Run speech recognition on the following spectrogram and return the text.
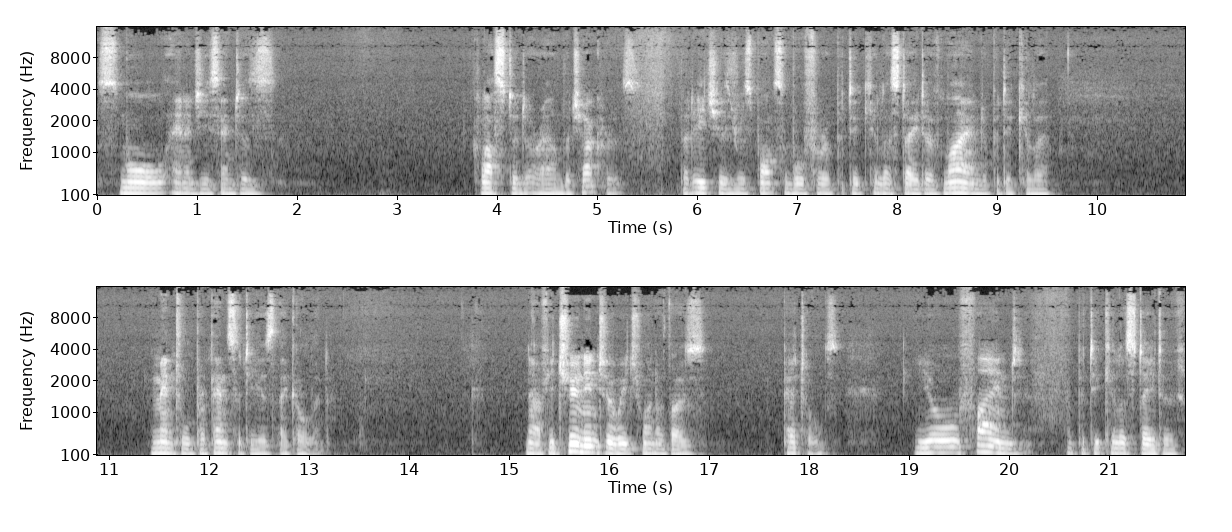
small energy centers clustered around the chakras, that each is responsible for a particular state of mind, a particular mental propensity, as they call it. Now, if you tune into each one of those petals, you'll find a particular state of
